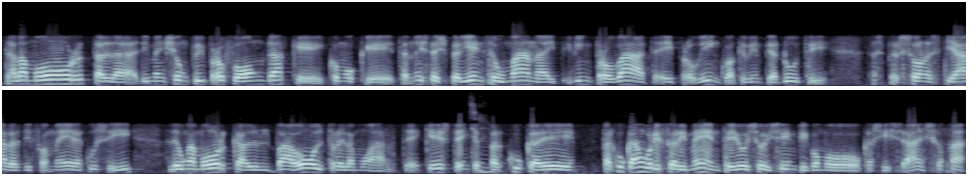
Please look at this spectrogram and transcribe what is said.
dall'amore, dalla dimensione più profonda che come che da questa esperienza umana viene provata e provin che viene perduti le persone stiare di famiglia così è un amore che va oltre la morte che è anche sì. per cui è per cui ha un riferimento, io so esempi come si sa, insomma,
